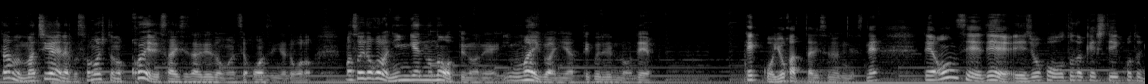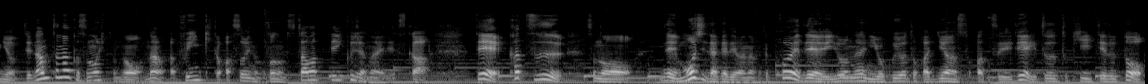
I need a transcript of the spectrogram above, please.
多分間違いなくその人の声で再生されてると思うんですよ本筋のところ、まあ、そういうところ人間の脳っていうのはねうまい具合にやってくれるので結構良かったりするんですね。で、音声で情報をお届けしていくことによって、なんとなくその人のなんか雰囲気とかそういうのもどんどん伝わっていくじゃないですか。でかつその、ね、文字だけではなくて声でいろんなに抑揚とかニュアンスとかついでずっと聞いてると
